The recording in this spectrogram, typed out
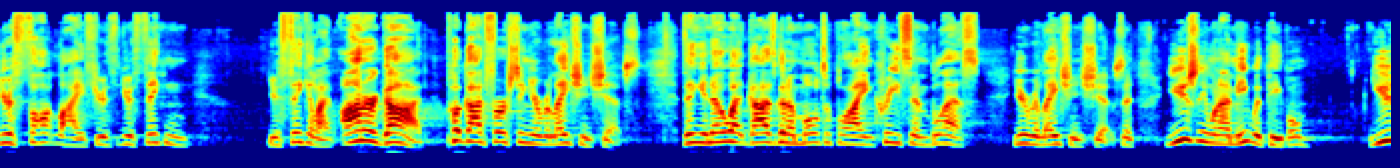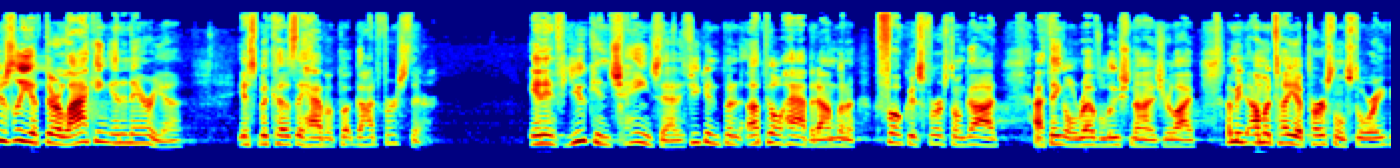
your thought life, your, your, thinking, your thinking life. Honor God. Put God first in your relationships. Then you know what? God's going to multiply, increase, and bless your relationships. And usually, when I meet with people, usually if they're lacking in an area, it's because they haven't put God first there. And if you can change that, if you can put an uphill habit, I'm going to focus first on God, I think it'll revolutionize your life. I mean, I'm going to tell you a personal story.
